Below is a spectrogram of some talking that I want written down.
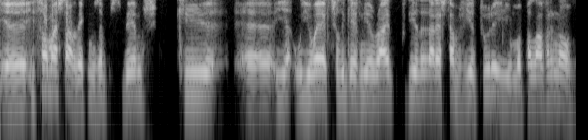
Uh, e só mais tarde é que nos apercebemos que uh, o You Actually Gave Me a Ride podia dar esta abreviatura e uma palavra nova.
